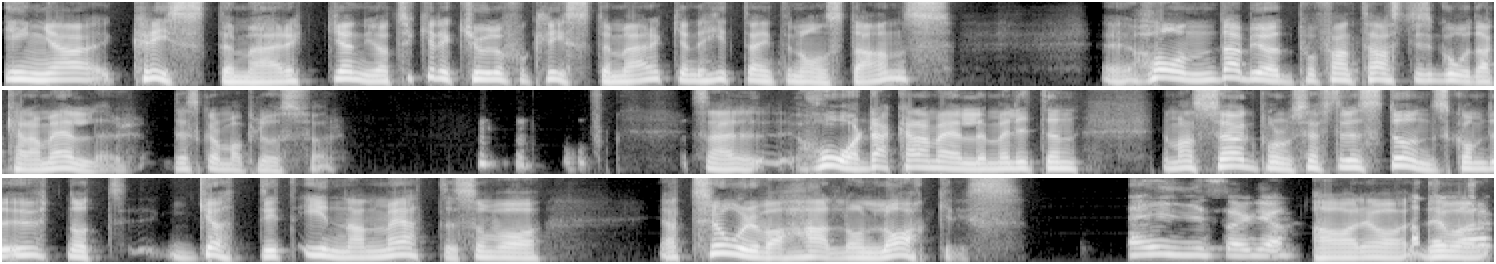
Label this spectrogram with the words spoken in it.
Inga klistermärken. Jag tycker det är kul att få klistermärken, det hittar jag inte någonstans. Eh, Honda bjöd på fantastiskt goda karameller. Det ska de ha plus för. Såna här hårda karameller med liten... När man sög på dem så efter en stund så kom det ut något göttigt innanmäte som var... Jag tror det var hallonlakrits. Nej, så gött. Ja, det var, det var,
